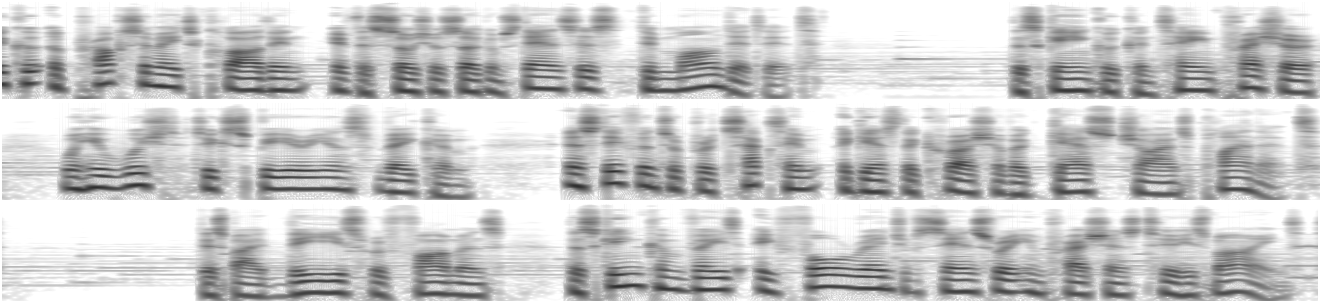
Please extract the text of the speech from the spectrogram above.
It could approximate clothing if the social circumstances demanded it. The skin could contain pressure when he wished to experience vacuum, and stiffen to protect him against the crush of a gas giant planet. Despite these refinements, the skin conveyed a full range of sensory impressions to his mind.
